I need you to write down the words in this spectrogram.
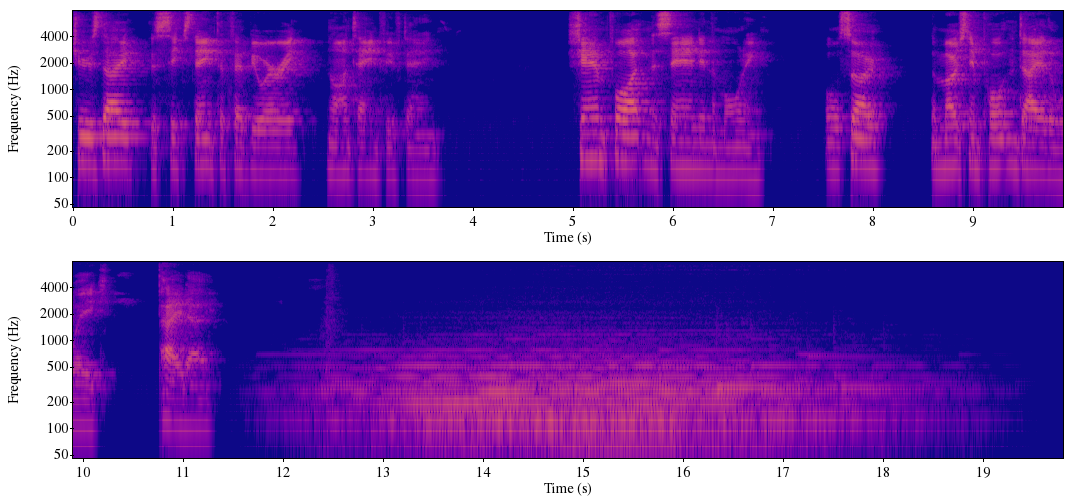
Tuesday, the 16th of February, 1915. Sham fight in the sand in the morning. Also, the most important day of the week, payday.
